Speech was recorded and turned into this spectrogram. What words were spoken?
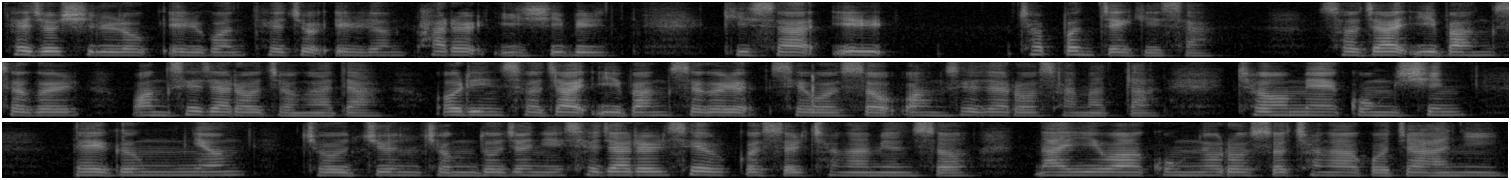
태조실록 1권 태조 1년 8월 20일 기사 1 첫 번째 기사 서자 이방석을 왕세자로 정하다. 어린 서자 이방석을 세워서 왕세자로 삼았다. 처음에 공신 백음령 조준 정도전이 세자를 세울 것을 청하면서 나이와 공로로서 청하고자 하니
